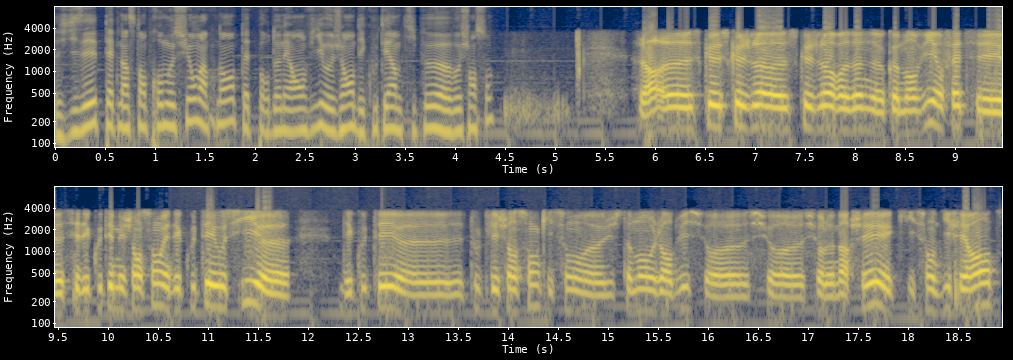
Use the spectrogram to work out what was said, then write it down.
Je disais peut-être l'instant promotion maintenant, peut-être pour donner envie aux gens d'écouter un petit peu vos chansons. Alors, euh, ce que ce que je leur, ce que je leur donne comme envie, en fait, c'est d'écouter mes chansons et d'écouter aussi euh, d'écouter euh, toutes les chansons qui sont justement aujourd'hui sur sur sur le marché et qui sont différentes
